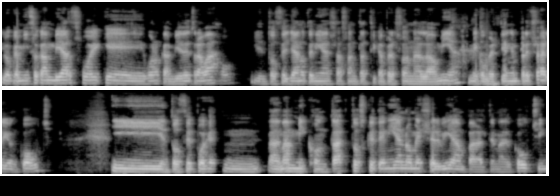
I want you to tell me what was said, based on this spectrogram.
lo que me hizo cambiar fue que, bueno, cambié de trabajo y entonces ya no tenía esa fantástica persona al lado mía, me convertí en empresario, en coach y entonces, pues, mm, además mis contactos que tenía no me servían para el tema del coaching,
